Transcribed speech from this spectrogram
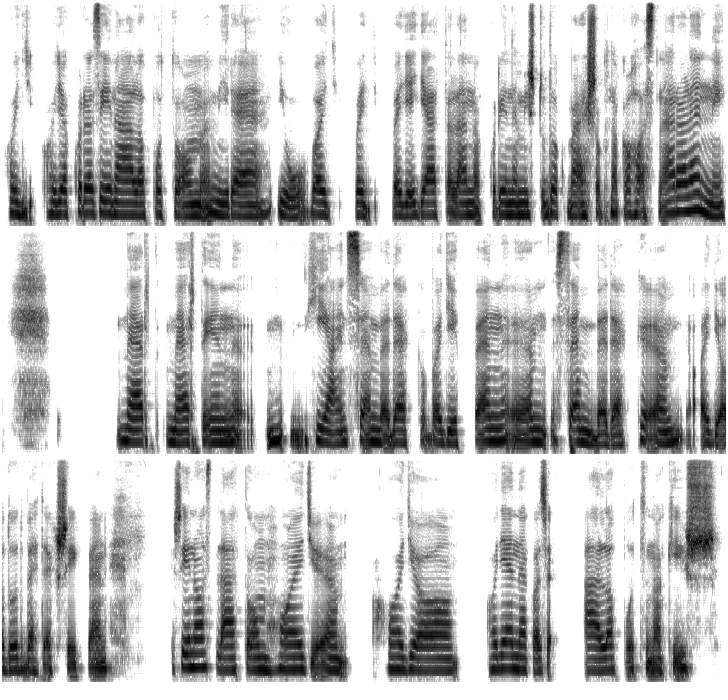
hogy, hogy akkor az én állapotom mire jó, vagy, vagy, vagy egyáltalán akkor én nem is tudok másoknak a hasznára lenni? Mert, mert én hiány szenvedek, vagy éppen szenvedek egy adott betegségben. És én azt látom, hogy, hogy, a, hogy ennek az állapotnak is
